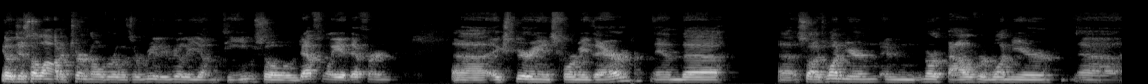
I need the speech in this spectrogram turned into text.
you know, just a lot of turnover. It was a really, really young team. So definitely a different uh, experience for me there. And uh, uh, so I was one year in, in North Battleford, one year uh,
